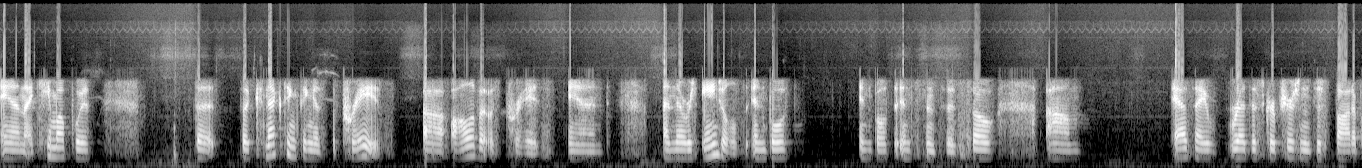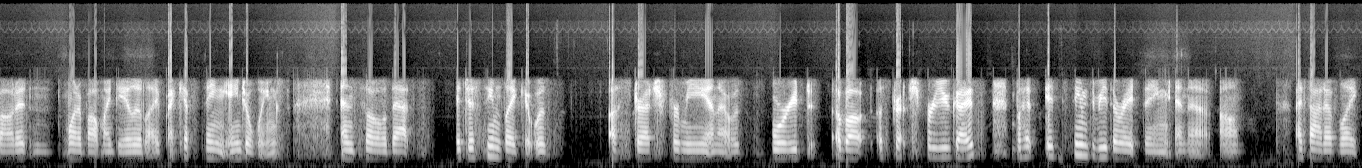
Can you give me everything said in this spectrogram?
and I came up with the the connecting thing is the praise. Uh, all of it was praise, and and there was angels in both in both instances. So. Um, as I read the scriptures and just thought about it and went about my daily life, I kept seeing angel wings, and so that it just seemed like it was a stretch for me, and I was worried about a stretch for you guys, but it seemed to be the right thing, and uh, um, I thought of like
